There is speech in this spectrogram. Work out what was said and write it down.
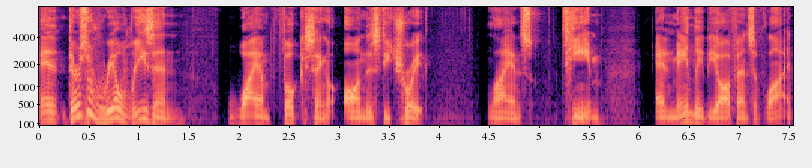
And there's a real reason why I'm focusing on this Detroit Lions team and mainly the offensive line.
